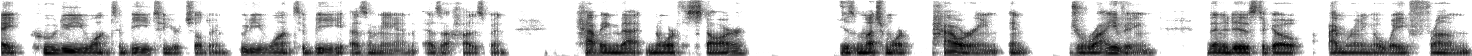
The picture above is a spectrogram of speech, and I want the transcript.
Hey, who do you want to be to your children? Who do you want to be as a man, as a husband? Having that North Star is much more powering and driving than it is to go, I'm running away from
